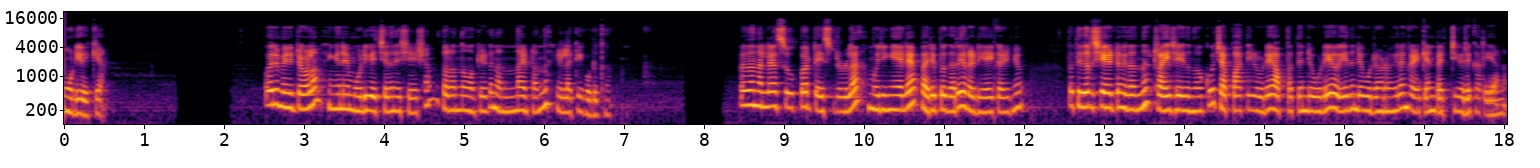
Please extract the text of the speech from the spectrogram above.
മൂടി വയ്ക്കാം ഒരു മിനിറ്റോളം ഇങ്ങനെ മൂടി വെച്ചതിന് ശേഷം തുറന്ന് നോക്കിയിട്ട് നന്നായിട്ടൊന്ന് ഇളക്കി കൊടുക്കുക. അപ്പോൾ ഇത് നല്ല സൂപ്പർ ടേസ്റ്റിലുള്ള മുരിങ്ങയില പരിപ്പ് കറി റെഡിയായി കഴിഞ്ഞു. അപ്പോൾ തീർച്ചയായിട്ടും ഇതൊന്ന് ട്രൈ ചെയ്ത് നോക്കൂ. ചപ്പാത്തിയുടെ കൂടെയോ അപ്പത്തിന്റെ കൂടെയോ ഏതിന്റെ കൂടെ വേണമെങ്കിലും കഴിക്കാൻ പറ്റിയ ഒരു കറിയാണ്.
